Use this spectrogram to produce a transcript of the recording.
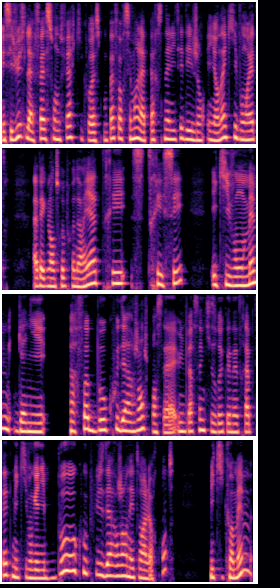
Mais c'est juste la façon de faire qui correspond pas forcément à la personnalité des gens. Et il y en a qui vont être avec l'entrepreneuriat très stressés et qui vont même gagner parfois beaucoup d'argent. Je pense à une personne qui se reconnaîtra peut-être, mais qui vont gagner beaucoup plus d'argent en étant à leur compte, mais qui quand même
